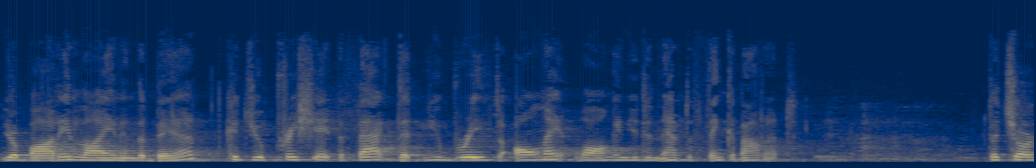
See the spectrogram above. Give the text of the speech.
your body lying in the bed? Could you appreciate the fact that you breathed all night long and you didn't have to think about it? That your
